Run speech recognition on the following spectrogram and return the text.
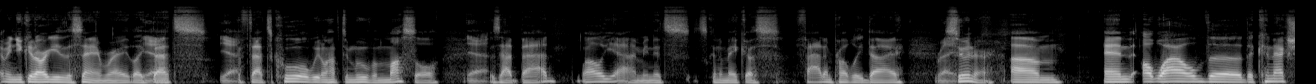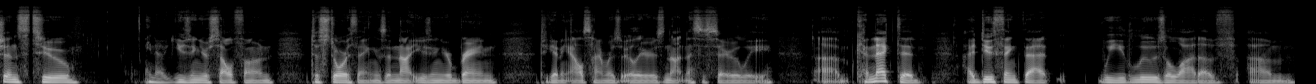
I mean, you could argue the same, right? Like Yeah. that's Yeah. if that's cool, we don't have to move a muscle. Yeah. Is that bad? Well, yeah. I mean, it's it's going to make us fat and probably die Right. sooner. Um, and uh, while the the connections to you know, using your cell phone to store things and not using your brain to getting Alzheimer's earlier is not necessarily um, connected. I do think that we lose a lot of um,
